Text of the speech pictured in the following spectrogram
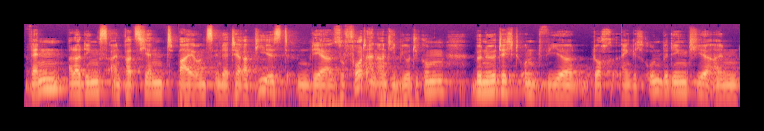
Wenn allerdings ein Patient bei uns in der Therapie ist, der sofort ein Antibiotikum benötigt und wir doch eigentlich unbedingt hier ein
